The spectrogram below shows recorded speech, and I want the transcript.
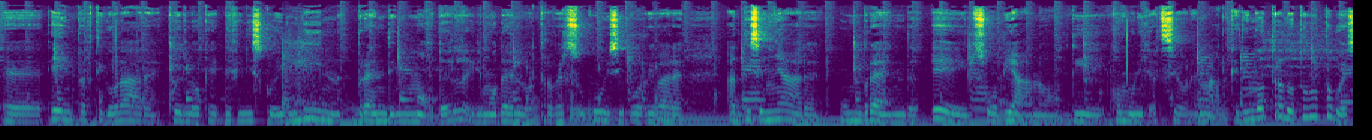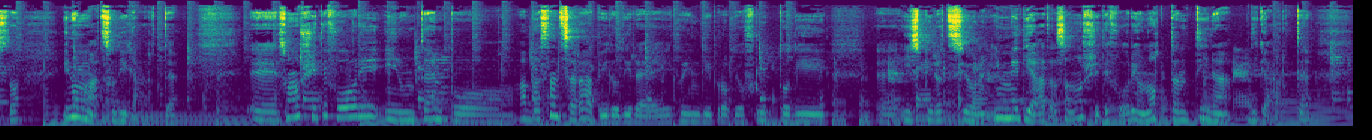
eh, e in particolare quello che definisco il lean branding model, il modello attraverso cui si può arrivare a disegnare un brand e il suo piano di comunicazione e marketing. Ho tradotto tutto questo in un mazzo di carte. Eh, sono uscite fuori in un tempo abbastanza rapido direi, quindi proprio frutto di eh, ispirazione immediata, sono uscite fuori un'ottantina di carte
